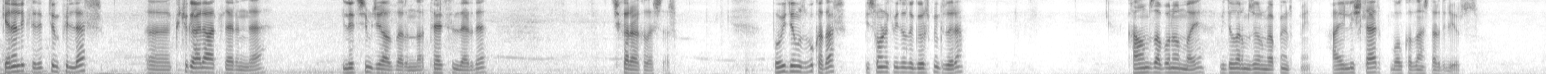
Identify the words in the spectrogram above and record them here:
Genellikle lityum piller e, küçük aletlerinde, iletişim cihazlarında, telsizlerde çıkar arkadaşlar. Bu videomuz bu kadar. Bir sonraki videoda görüşmek üzere. Kanalımıza abone olmayı, videolarımıza yorum yapmayı unutmayın. Hayırlı işler, bol kazançlar diliyoruz.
